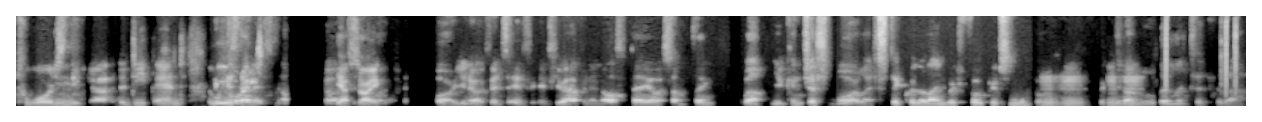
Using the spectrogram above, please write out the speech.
towards the uh, the deep end. We've then already, it's not Yeah, sorry. or you know if it's if, if you're having an off day or something well you can just more or less stick with the language focus in the book Mhm, but you're not limited to that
